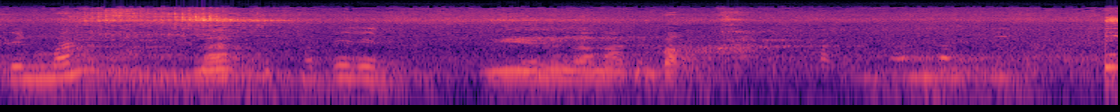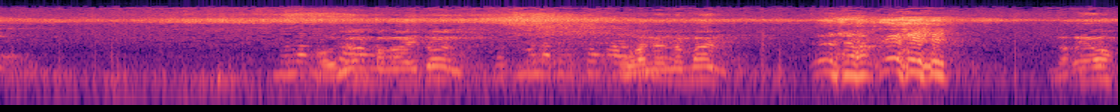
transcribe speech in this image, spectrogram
Madilim man, Na, madilim. i-ano lang natin back. O yun, mga idol. Kuha na naman. Laki. Laki oh.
